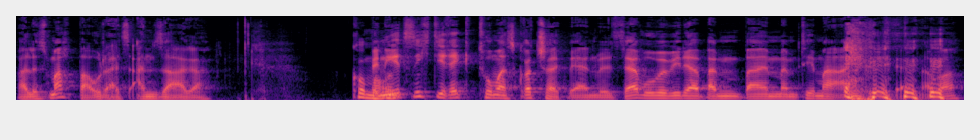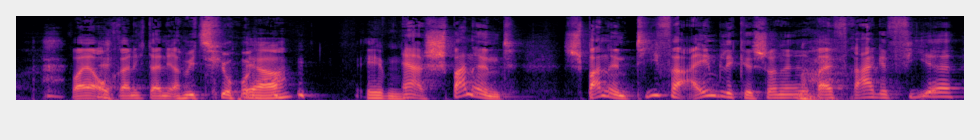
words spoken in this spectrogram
alles machbar oder als Ansager. Komm, Wenn du jetzt nicht direkt Thomas Gottschalk werden willst, ja, wo wir wieder beim, beim, beim Thema angekommen werden, aber war ja auch gar nicht deine Ambition. Ja, eben. Ja, spannend. Spannend. Tiefe Einblicke schon äh, bei Frage 4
